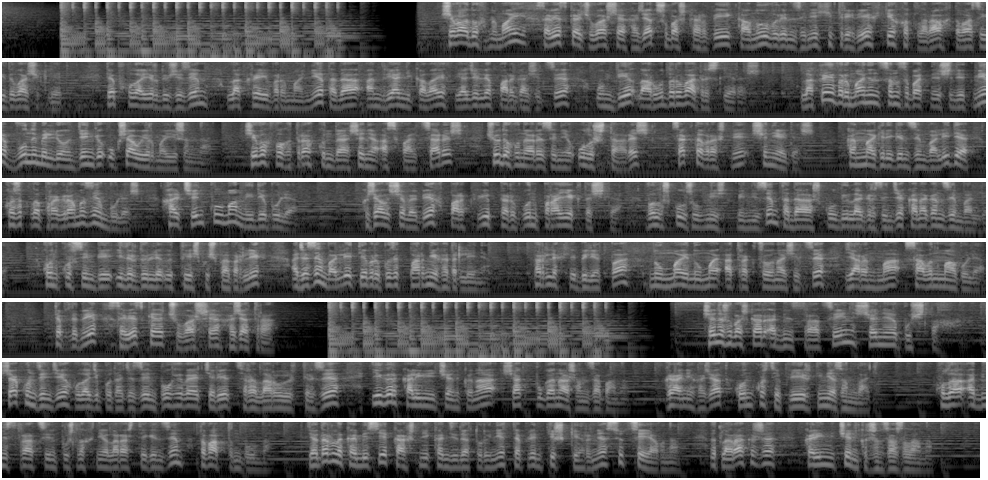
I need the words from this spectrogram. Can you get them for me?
Намай советская чувашия хажат шубашкарды кану вырензене хитререх те хотларах тавасы идыва шеклет. Теп ердүжезем лакрей вармане тада Андрея Николаев ядерле паргажице унбе ларудырва треслереш. Лакрей варманин сансыбатне шедетме вуны миллион деньги укша уйырма ежынна. Шевах вағытрах күнда шене асфальт сарыш, шуды хунарызыне улыштарыш, сактаврашне шенедеш. Канма келеген земвалиде козықлы программы зем булеш, хальчен пулманны де буле. Кыжал шевебех паркри пергун проект ашлы. Выл шкул жылны жетменнезем, тада шкулды лагерзенже канаганзем валле. Конкурсембе илердулле ыттеш пушпа бірлех, ажазем валле тебір пызык парне қадырлене. Билет па, нумай-нумай аттракциона жетсе, ярынма, савынма бұля. Тепленрек советская чувашия хажатра. Шәне Шубашкар администрациян шәне пуштах. Шак күнзенде хула депутатезен бұғыве терет сыралары үрттерзе Игорь Калиниченкына шак пугана шанзабаны. Грани хажат конкурс еплеертіне занлать. Хула администрациян пушлахне лараш тегензем таваттын булна. Ядарлы комиссия кашни кандидатурыне тәплен тишкеріне сүтсе явна. Ытларак же Калиниченко жын зазыланы.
